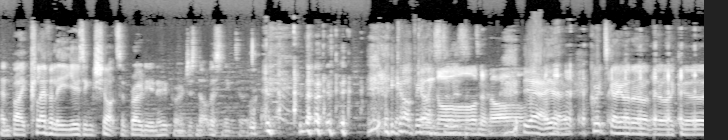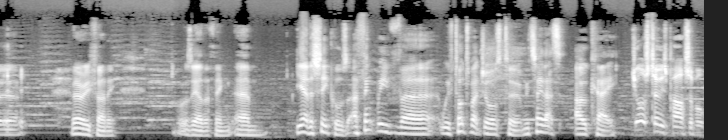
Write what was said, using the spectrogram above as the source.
And by cleverly using shots of Brody and Hooper and just not listening to it, no, they can't be Going asked to on listen and to on. Yeah, yeah. Quint's going on and on. They're like, uh, yeah. very funny. What was the other thing? Um, yeah, the sequels. I think we've uh, we've talked about Jaws two, we'd say that's okay Jaws two is passable.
